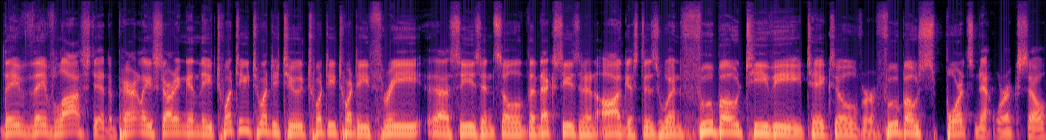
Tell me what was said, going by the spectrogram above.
They've they've lost it. Apparently, starting in the 2022-2023 uh, season, so the next season in August is when Fubo TV takes over. Fubo Sports Network. So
